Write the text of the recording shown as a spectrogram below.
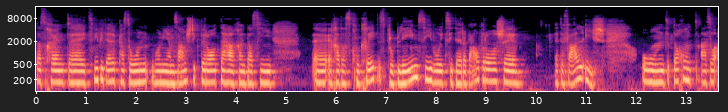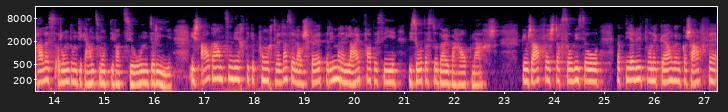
Das könnte jetzt wie bei der Person, die ich am Samstag beraten habe, könnte das sein, äh, kann das konkret ein Problem sein, wo jetzt in dieser Baubranche der Fall ist. Und da kommt also alles rund um die ganze Motivation rein. Ist auch ganz ein wichtiger Punkt, weil das soll auch später immer ein Leitfaden sein, wieso dass du da überhaupt machst. Beim Arbeiten ist doch sowieso, gerade die Leute, die nicht gerne arbeiten,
